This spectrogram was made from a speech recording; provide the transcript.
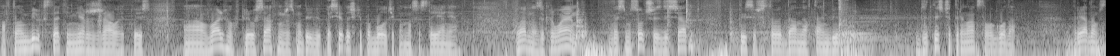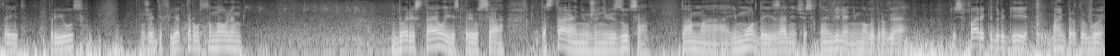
Автомобиль, кстати, не ржавый. То есть а, в альфах, в приусах нужно смотреть по сеточке, по болтикам на состояние. Ладно, закрываем. 860 тысяч стоит данный автомобиль 2013 года. Рядом стоит Prius, уже дефлектор установлен. До рестайла есть приуса. Это старые, они уже не везутся. Там а, и морда, и задняя часть автомобиля немного другая. То есть фарики другие, бампер другой.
